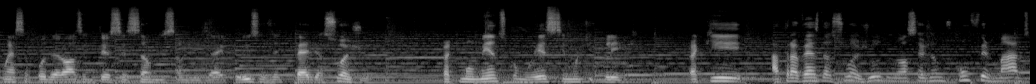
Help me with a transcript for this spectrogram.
com essa poderosa intercessão de São José e por isso a gente pede a sua ajuda, para que momentos como esse se multipliquem, para que através da sua ajuda, nós sejamos confirmados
